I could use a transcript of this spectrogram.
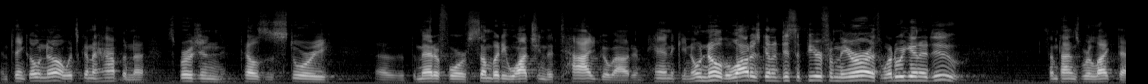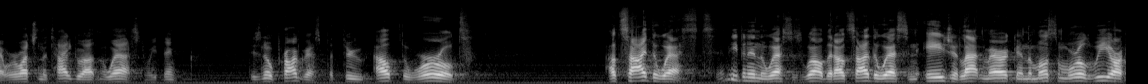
and think, oh no, what's going to happen? Uh, Spurgeon tells the story, uh, the metaphor of somebody watching the tide go out and panicking. Oh no, the water's going to disappear from the earth. What are we going to do? Sometimes we're like that. We're watching the tide go out in the West and we think there's no progress. But throughout the world, outside the West, and even in the West as well, but outside the West, in Asia, Latin America, and the Muslim world, we are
